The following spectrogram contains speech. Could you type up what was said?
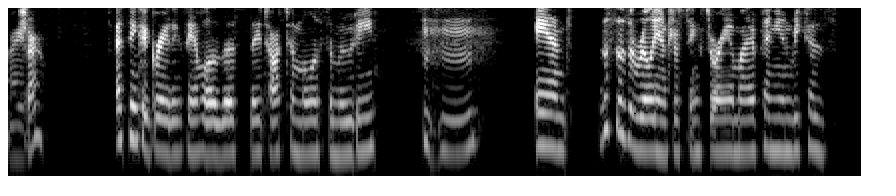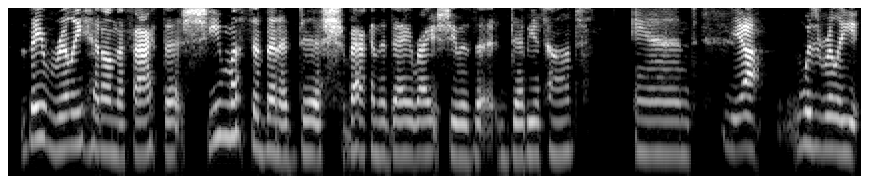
right? sure. I think a great example of this, they talked to Melissa Moody. Mm-hmm. And this is a really interesting story, in my opinion, because they really hit on the fact that she must have been a dish back in the day, right? She was a debutante and yeah was really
